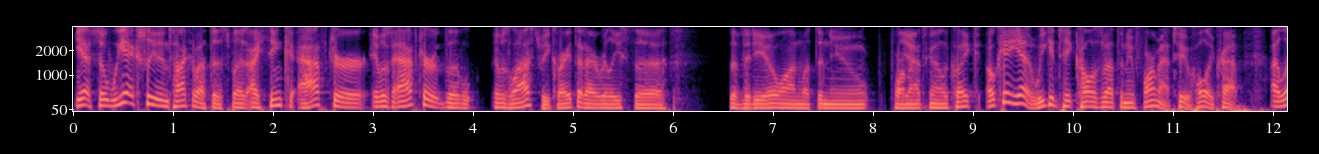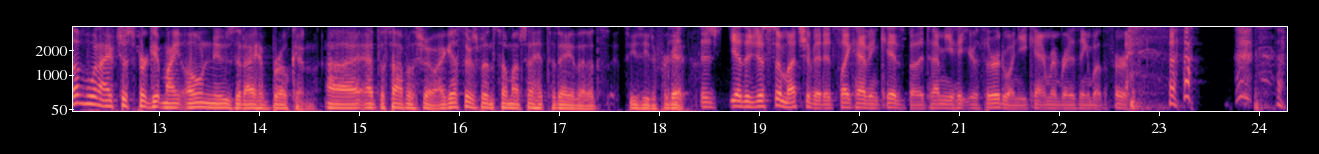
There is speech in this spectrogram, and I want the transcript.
yeah, so we actually didn't talk about this, but I think after it was after the it was last week, right, that I released the the video on what the new format's going to look like. Okay, yeah, we can take calls about the new format too. Holy crap! I love when I just forget my own news that I have broken uh, at the top of the show. I guess there's been so much I hit today that it's it's easy to forget. There's yeah, there's just so much of it. It's like having kids. By the time you hit your third one, you can't remember anything about the first.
